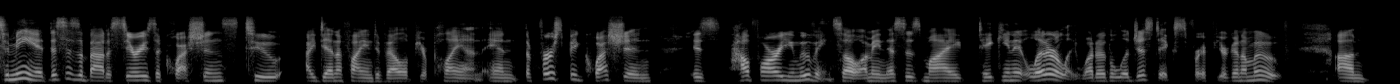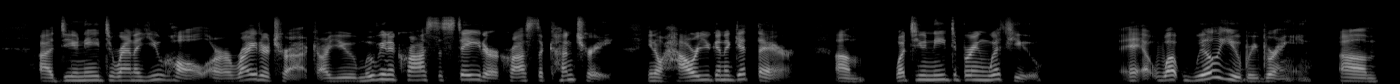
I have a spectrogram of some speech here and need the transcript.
to me, it, this is about a series of questions to identify and develop your plan. And the first big question is how far are you moving? So, I mean, this is my taking it literally. What are the logistics for if you're going to move? Um, uh, do you need to rent a U-Haul or a Ryder truck? Are you moving across the state or across the country? You know, how are you going to get there? Um, what do you need to bring with you? Eh, what will you be bringing? Um,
